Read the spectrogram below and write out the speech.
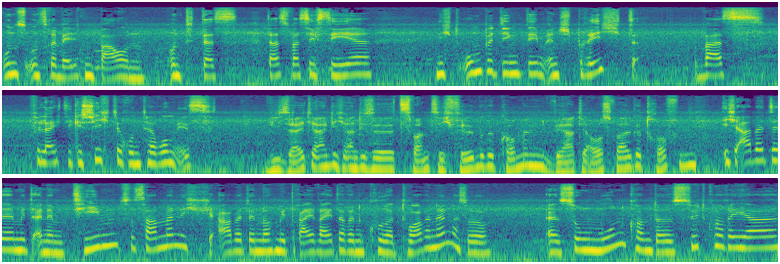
uns unsere Welten bauen. Und dass das, was ich sehe, nicht unbedingt dem entspricht, was vielleicht die Geschichte rundherum ist. Wie seid ihr eigentlich an diese 20 Filme gekommen? Wer hat die Auswahl getroffen? Ich arbeite mit einem Team zusammen. Ich arbeite noch mit drei weiteren Kuratorinnen. Also äh, Sung Moon kommt aus Südkorea,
